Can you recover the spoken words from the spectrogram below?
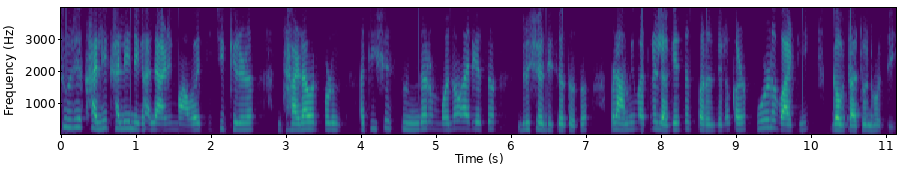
सूर्य खाली खाली निघाला आणि मावळतीची किरण झाडावर पडून अतिशय सुंदर मनोहारी असं दृश्य दिसत होतं. पण आम्ही मात्र लगेचच परत गेलो कारण पूर्ण वाट ही गवतातून होती.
